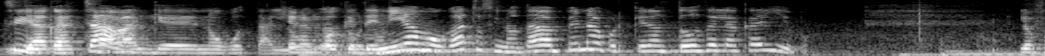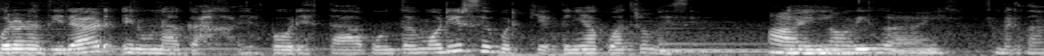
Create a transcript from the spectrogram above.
Sí, ya cachaban que nos gustaban, que que teníamos gatos y nos daban pena porque eran todos de la calle. po. Lo fueron a tirar en una caja. El pobre estaba a punto de morirse porque tenía cuatro meses. Ay, y- no diga ay. ¿Verdad?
